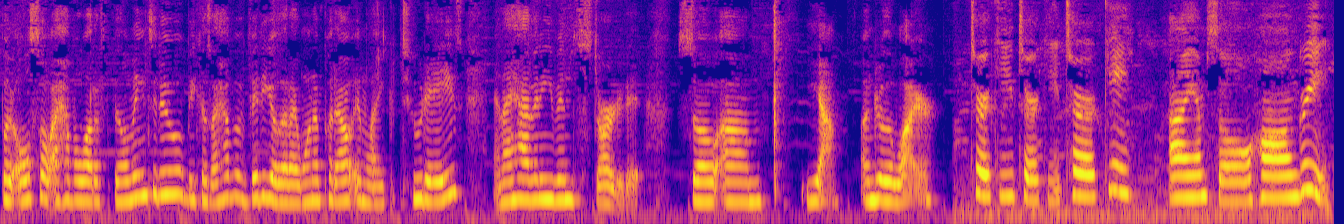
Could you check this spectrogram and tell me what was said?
but also I have a lot of filming to do because I have a video that I want to put out in like two days and I haven't even started it. So um, yeah, under the wire. Turkey, turkey, turkey. I am so hungry.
